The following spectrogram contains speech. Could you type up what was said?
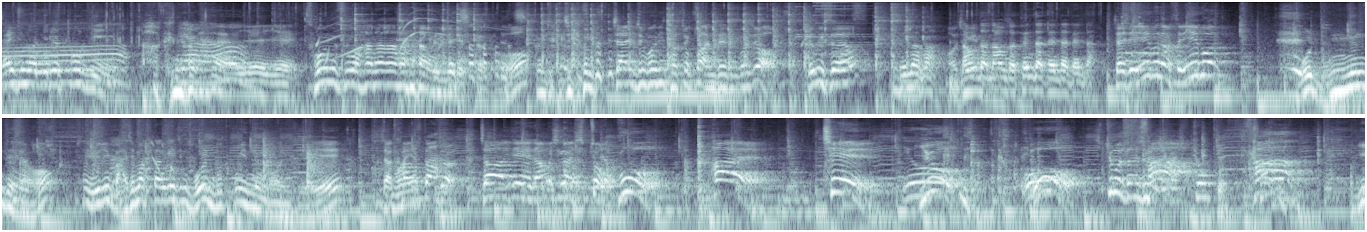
짤주머니를 포기. 아 그냥 예, 예. 손수 하나하나 올리겠다고. 근데 지금 짤 주머니 저쪽도 안 되는 거죠? 여기 있어요? 되나봐. 어, 나온다, 나온다. 된다, 된다, 된다. 자 이제 1분 남았어요. 1분. 뭘 묶는데요? 자 요리 마지막 단계 지금 뭘 묶고 있는 건지. 자 카운트다운. 자 이제 남은 시간 10초. 9, 8, 7, 6, 5, 10초만 더 주시면 4, 10초. 3, 2,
